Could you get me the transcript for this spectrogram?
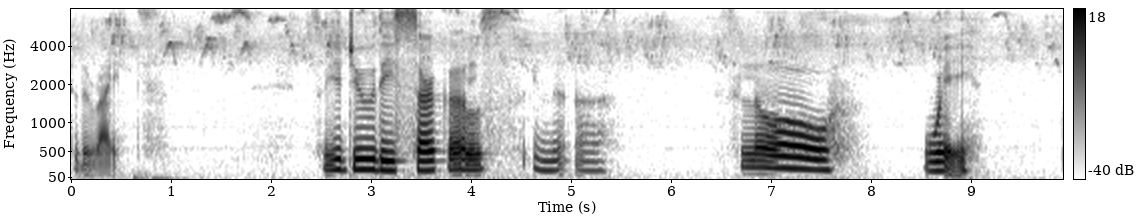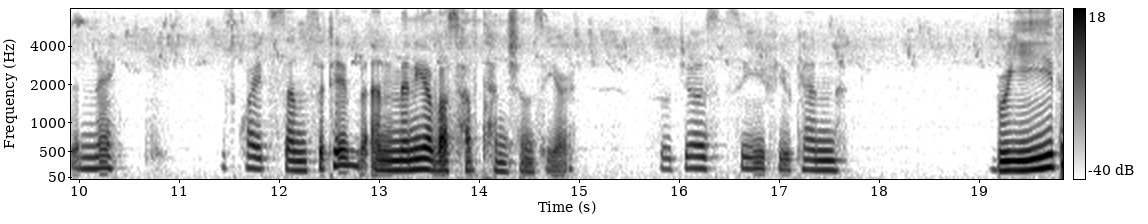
to the right. So you do these circles in a slow way. The neck is quite sensitive, and many of us have tensions here. So just see if you can breathe.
